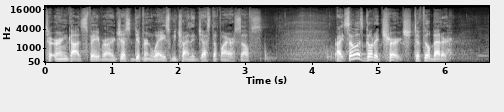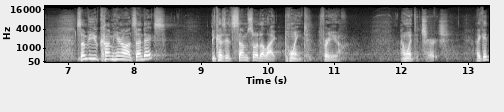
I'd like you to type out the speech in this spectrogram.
to earn God's favor are just different ways we try to justify ourselves. Right? Some of us go to church to feel better. Some of you come here on Sundays because it's some sort of like point for you. I went to church. Like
